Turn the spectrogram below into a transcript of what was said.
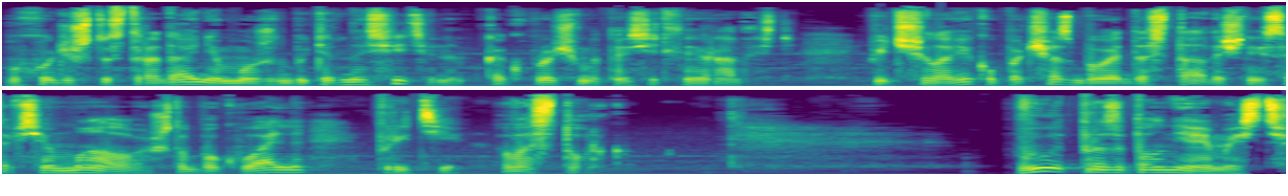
Выходит, что страдание может быть относительным, как, впрочем, относительная радость. Ведь человеку подчас бывает достаточно и совсем малого, чтобы буквально прийти в восторг. Вывод про заполняемость.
